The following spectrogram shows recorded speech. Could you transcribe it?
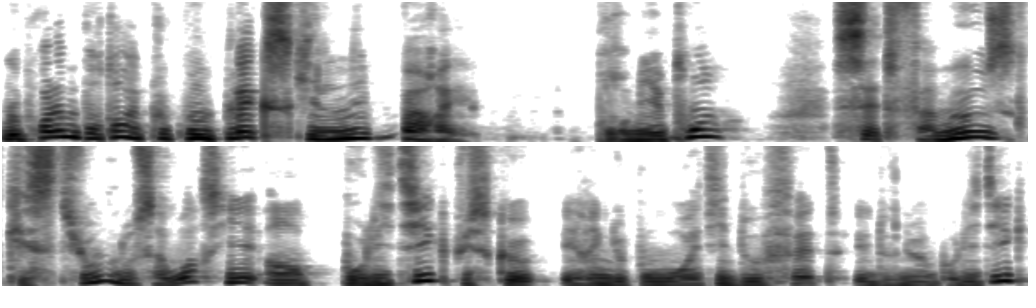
Le problème pourtant est plus complexe qu'il n'y paraît. Premier point, cette fameuse question de savoir si un politique, puisque Éric Dupont-Moretti de fait est devenu un politique,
